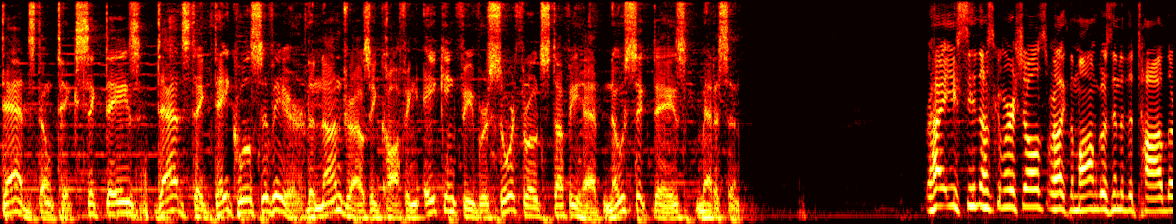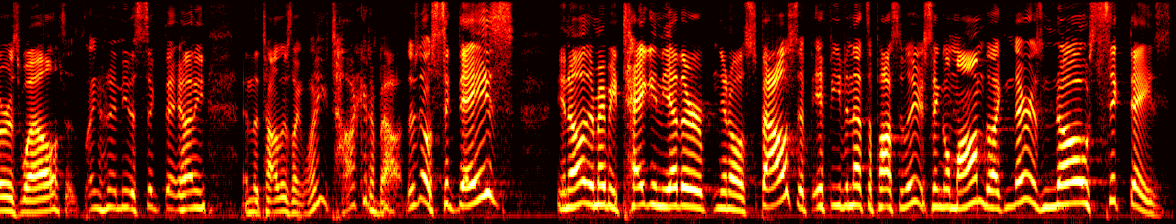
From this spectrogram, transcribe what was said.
Dads don't take sick days. Dads take Dayquil Severe, the non drowsy, coughing, aching fever, sore throat, stuffy head, no sick days medicine. Right? You've seen those commercials where like the mom goes into the toddler as well. Says, I'm gonna need a sick day, honey. And the toddler's like, What are you talking about? There's no sick days. You know, they may be tagging the other, you know, spouse, if, if even that's a possibility. You're a single mom, they're like, there is no sick days.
